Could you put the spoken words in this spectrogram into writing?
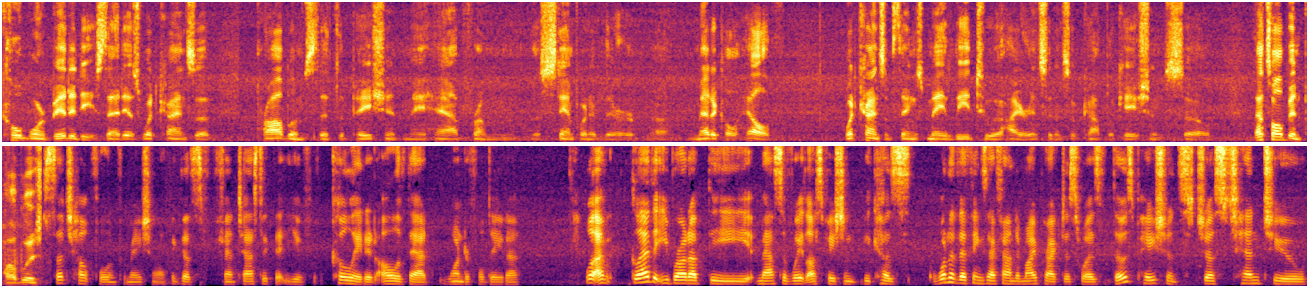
comorbidities, that is, what kinds of problems that the patient may have from the standpoint of their uh, medical health, what kinds of things may lead to a higher incidence of complications. So that's all been published. Such helpful information. I think that's fantastic that you've collated all of that wonderful data. Well, I'm glad that you brought up the massive weight loss patient because one of the things I found in my practice was those patients just tend to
